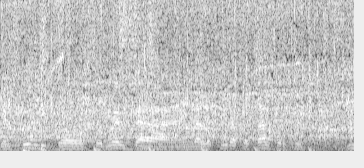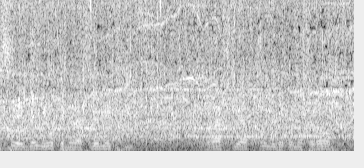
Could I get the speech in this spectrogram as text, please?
Y el público se vuelca en la locura total porque dice, ya llegó Generación X. Gracias, público conocedor.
